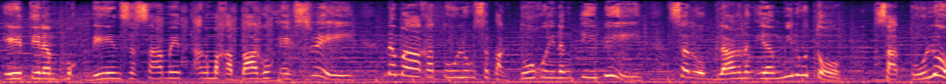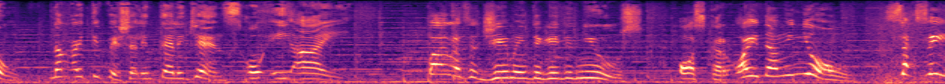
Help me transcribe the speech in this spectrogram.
Itinampok din sa summit ang makabagong x-ray na makakatulong sa pagtukoy ng TB sa loob lang ng ilang minuto sa tulong ng Artificial Intelligence o AI. Para sa GMA Integrated News, Oscar Oida ang inyong saksi.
